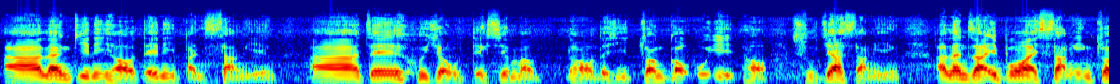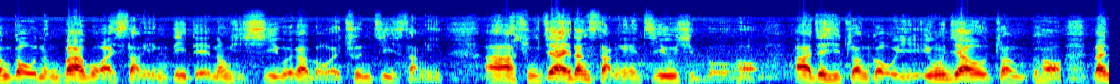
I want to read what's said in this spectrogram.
啊，咱今年吼第一年办赏樱，啊，这非常有特色嘛，吼，就是全国唯一吼暑假赏樱。啊，咱知影一般的赏樱，全国有两百外个赏樱地点，拢是四月到五月春季赏樱。啊，暑假会当赏樱几乎是无吼。啊，这是全国唯一，因为遮有全吼，咱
